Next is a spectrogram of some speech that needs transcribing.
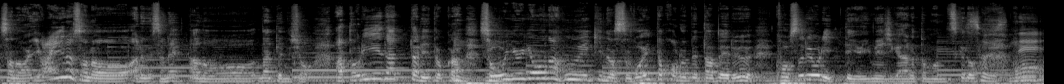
そのいわゆるそのあれですよね。あのなんて言うんでしょう。アトリエだったりとか、うん、そういうような雰囲気のすごいところで食べるコース料理っていうイメージがあると思うんですけど。そうですね。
